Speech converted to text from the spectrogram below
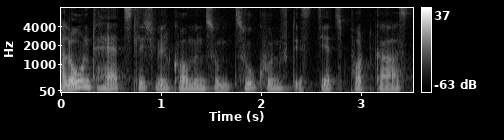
Hallo und herzlich willkommen zum Zukunft ist jetzt Podcast,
